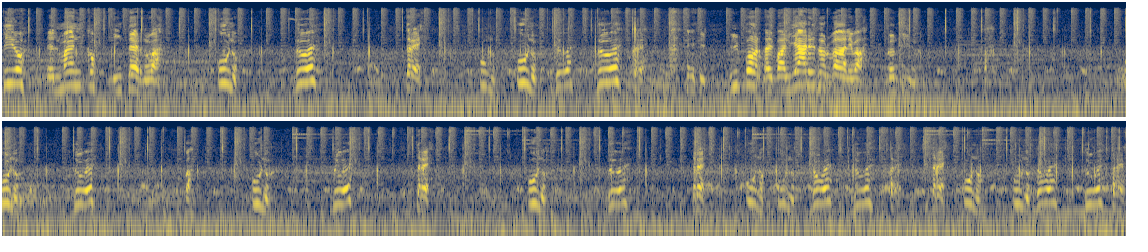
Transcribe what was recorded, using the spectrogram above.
Tiro il manico interno, va. 1, 2, 3. 1, 1, 2, 2, 3. Non importa, è normale, va, continua. 1, 2, va. 1, 2, 3. 1, 2, 3. 1, 1, 2, 2, 3. 3, 1, 1, 2, 2, 3.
